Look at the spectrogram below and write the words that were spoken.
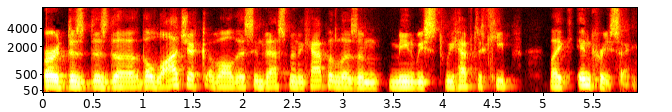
or does does the the logic of all this investment in capitalism mean we we have to keep like increasing?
